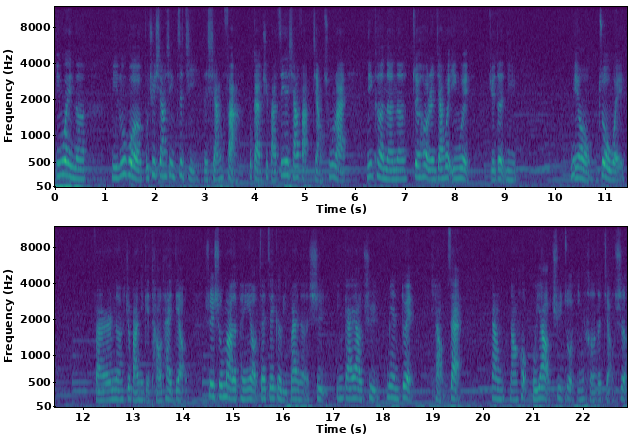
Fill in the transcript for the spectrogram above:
因为呢，你如果不去相信自己的想法，不敢去把这些想法讲出来，你可能呢，最后人家会因为觉得你没有作为。反而呢，就把你给淘汰掉了。所以属马的朋友，在这个礼拜呢，是应该要去面对挑战，让然后不要去做迎合的角色，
